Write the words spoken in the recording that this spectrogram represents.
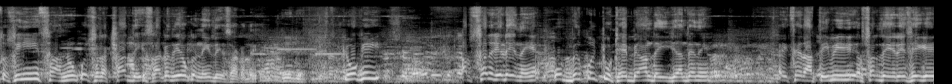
ਤੁਸੀਂ ਸਾਨੂੰ ਕੋਈ ਸੁਰੱਖਿਆ ਦੇ ਸਕਦੇ ਹੋ ਕਿ ਨਹੀਂ ਦੇ ਸਕਦੇ? ਕਿਉਂਕਿ ਅਫਸਰ ਜਿਹੜੇ ਨੇ, ਉਹ ਬਿਲਕੁਲ ਝੂਠੇ ਬਿਆਨ ਦੇਈ ਜਾਂਦੇ ਨੇ। ਇੱਥੇ ਰਾਤੀ ਵੀ ਅਫਸਰ ਦੇ ਰਹੇ ਸੀਗੇ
